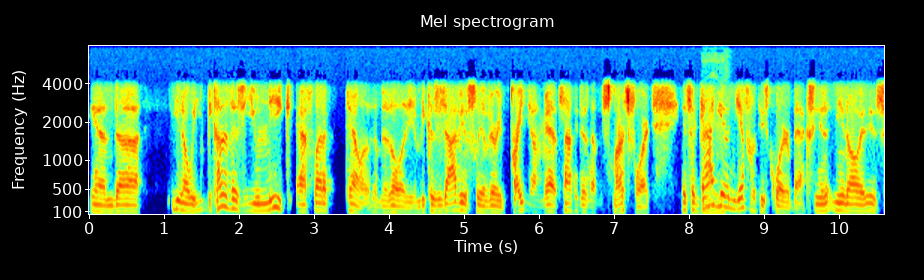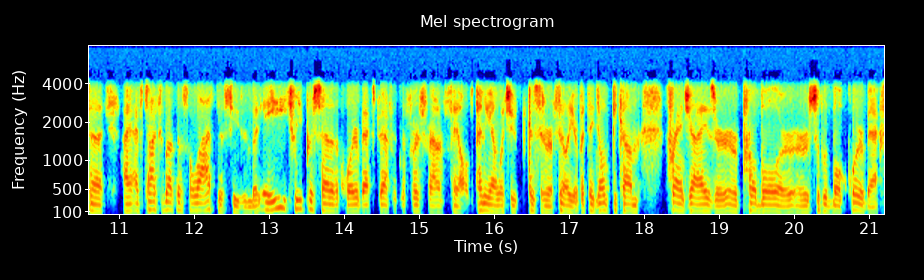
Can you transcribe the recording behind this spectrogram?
And, uh, you know, he, because of his unique athletic talent ability, and because he's obviously a very bright young man, it's not that he doesn't have the smarts for it. It's a God-given mm-hmm. gift with these quarterbacks. You, you know, it's uh, I, I've talked about this a lot this season, but 83% of the quarterbacks drafted in the first round fail, depending on what you consider a failure. But they don't become franchise or, or Pro Bowl or, or Super Bowl quarterbacks,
